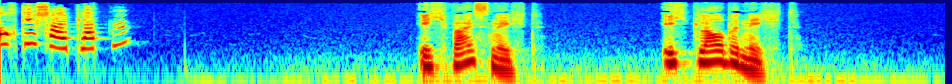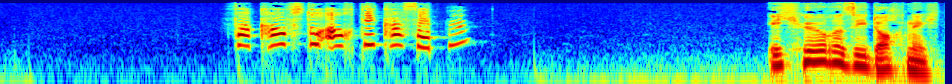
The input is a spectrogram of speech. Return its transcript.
auch die Schallplatten? Ich weiß nicht. Ich glaube nicht. Verkaufst du auch die Kassetten? Ich höre sie doch nicht.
